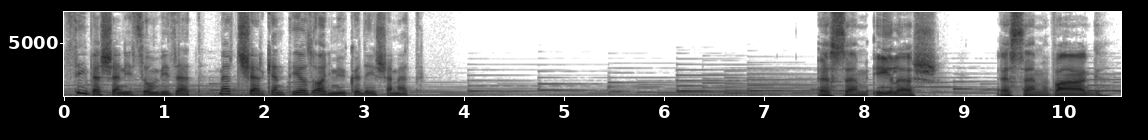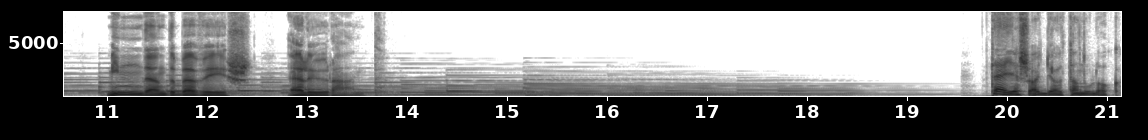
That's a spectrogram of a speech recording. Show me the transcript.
Szívesen iszom vizet, mert serkenti az agyműködésemet. Eszem éles, eszem vág, mindent bevés, előránt. Teljes aggyal tanulok.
